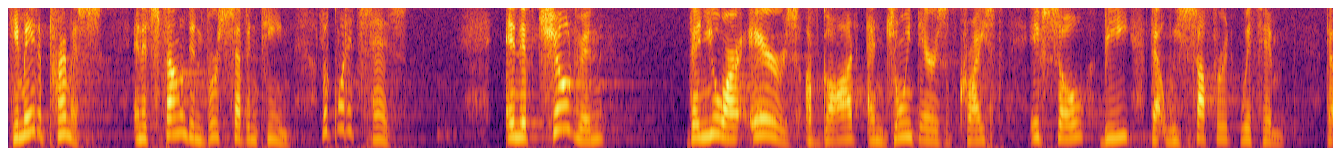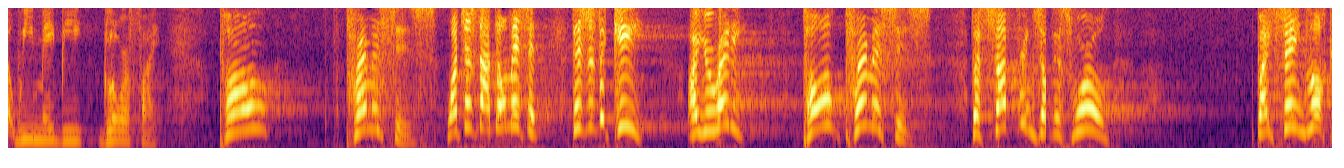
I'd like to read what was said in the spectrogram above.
He made a premise, and it's found in verse 17. Look what it says. And if children, then you are heirs of God and joint heirs of Christ. If so, be that we suffered with him that we may be glorified. Paul premises, watch us now, don't miss it. This is the key. Are you ready? Paul premises the sufferings of this world by saying, Look,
